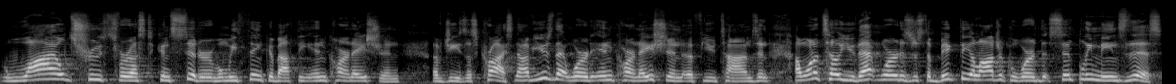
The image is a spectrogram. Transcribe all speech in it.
wild truths for us to consider when we think about the incarnation of Jesus Christ. Now, I've used that word incarnation a few times, and I want to tell you that word is just a big theological word that simply means this.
